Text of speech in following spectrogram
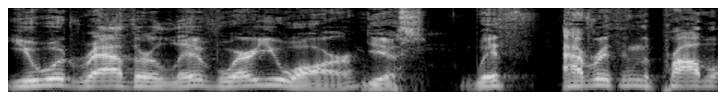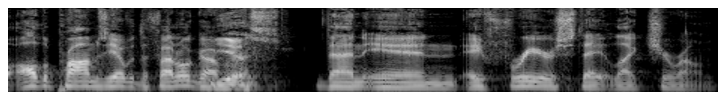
you would rather live where you are. Yes. With everything the problem, all the problems you have with the federal government, Yes. than in a freer state like your own.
